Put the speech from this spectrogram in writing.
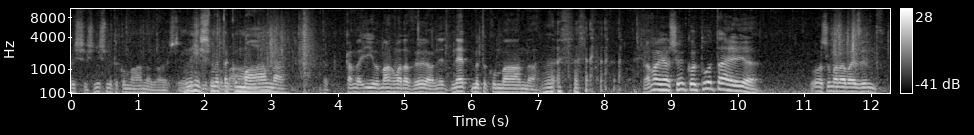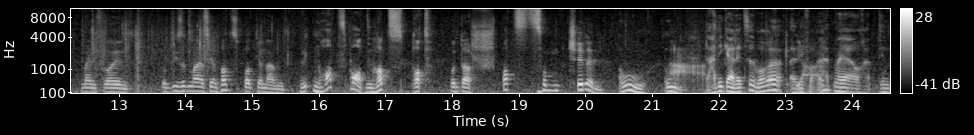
Richtig, nicht mit der Commander, ich dir. Nicht mit der Commander. Da kann der Igel machen, was er will, aber nicht, nicht mit der Commander. da haben wir ja schön Kulturteil hier, wo wir schon mal dabei sind, mein Freund. Und dieses Mal ist hier ein Hotspot genannt. Mit einem Hotspot. Ein Hotspot unter Spots zum Chillen. Oh, oh. Da hatte ich ja letzte Woche, äh, Ja. vor- hatten wir ja auch den,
